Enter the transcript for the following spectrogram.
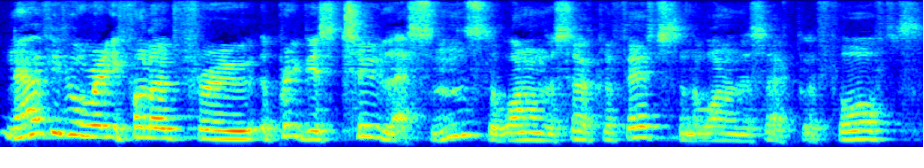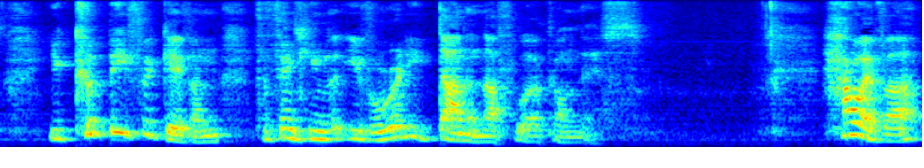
Now if you've already followed through the previous two lessons, the one on the circle of fifths and the one on the circle of fourths, you could be forgiven for thinking that you've already done enough work on this. However,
